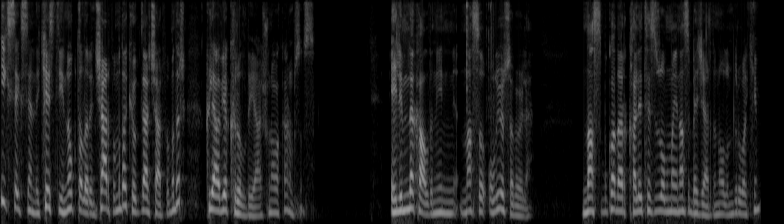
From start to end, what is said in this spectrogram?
x eksenini kestiği noktaların çarpımı da kökler çarpımıdır. Klavye kırıldı ya şuna bakar mısınız? Elimde kaldı nasıl oluyorsa böyle. Nasıl bu kadar kalitesiz olmayı nasıl becerdin oğlum dur bakayım.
